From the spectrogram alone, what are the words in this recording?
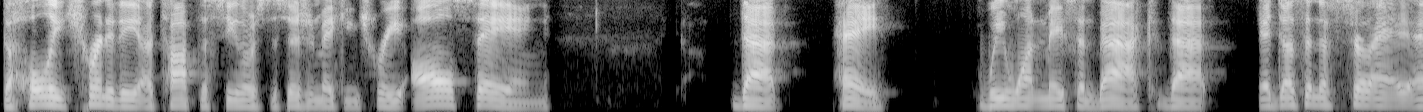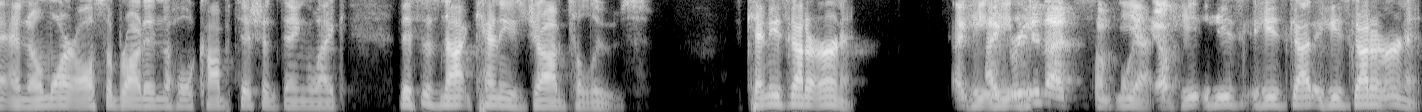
the holy trinity atop the Steelers decision making tree, all saying that hey, we want Mason back. That it doesn't necessarily. And Omar also brought in the whole competition thing. Like this is not Kenny's job to lose. Kenny's got to earn it. I, he, I agree he, to that to some point. Yeah, yep. he, he's he's got he's got to earn it.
